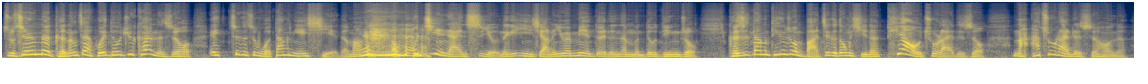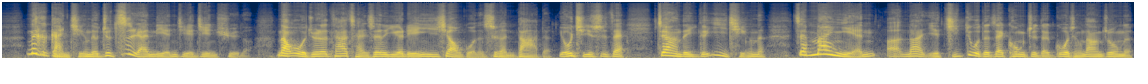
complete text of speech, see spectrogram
主持人呢，可能再回头去看的时候，哎，这个是我当年写的吗？不尽然是有那个印象的，因为面对了那么多听众。可是当听众把这个东西呢跳出来的时候，拿出来的时候呢，那个感情呢就自然连接进去了。那我觉得它产生的一个涟漪效果呢是很大的，尤其是在这样的一个疫情呢在蔓延啊，那也极度的在控制的过程当中呢，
